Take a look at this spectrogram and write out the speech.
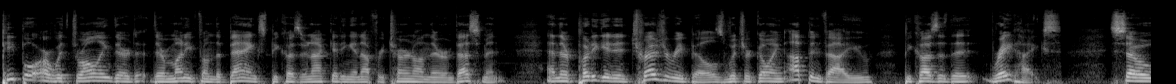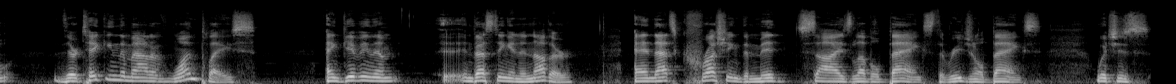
people are withdrawing their their money from the banks because they're not getting enough return on their investment, and they're putting it in treasury bills, which are going up in value because of the rate hikes. So they're taking them out of one place and giving them uh, investing in another, and that's crushing the mid-size level banks, the regional banks, which is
